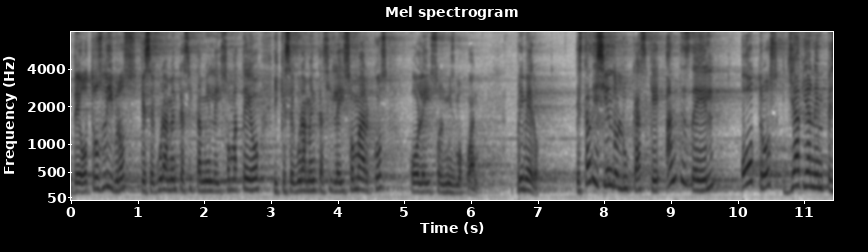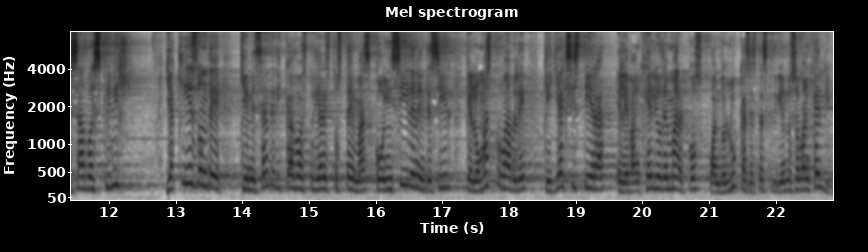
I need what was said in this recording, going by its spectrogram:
de otros libros, que seguramente así también le hizo Mateo y que seguramente así le hizo Marcos o le hizo el mismo Juan. Primero, está diciendo Lucas que antes de él otros ya habían empezado a escribir. Y aquí es donde quienes se han dedicado a estudiar estos temas coinciden en decir que lo más probable que ya existiera el Evangelio de Marcos cuando Lucas está escribiendo su Evangelio.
